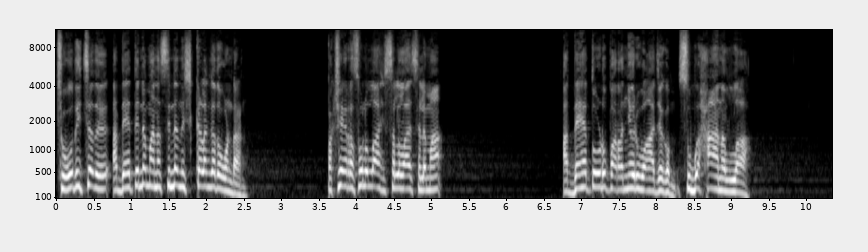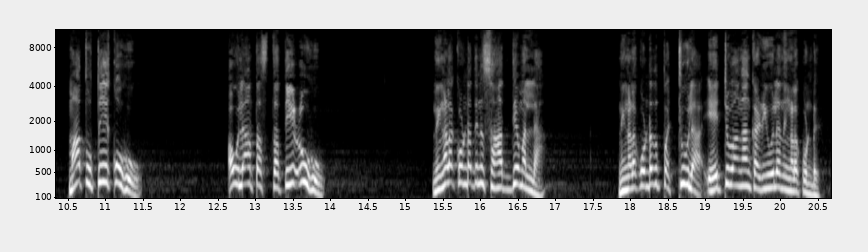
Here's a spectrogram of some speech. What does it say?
ചോദിച്ചത് അദ്ദേഹത്തിന്റെ മനസ്സിന്റെ നിഷ്കളങ്കത കൊണ്ടാണ്. പക്ഷേ റസൂലുള്ളാഹി സ്വല്ലല്ലാഹി അലൈഹി വസല്ലമ അദ്ദേഹത്തോട് പറഞ്ഞൊരു വാചകം സുബ്ഹാനല്ലാ. മാ തുത്തേക്കുഹു ഔ ലാ തസ്തതീഉഹു. നിങ്ങളെ കൊണ്ടതിന് സാധ്യമല്ല. നിങ്ങളെ കൊണ്ടത് പറ്റൂല. ഏറ്റുവാങ്ങാൻ കഴിയൂല നിങ്ങളെ കൊണ്ട്.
